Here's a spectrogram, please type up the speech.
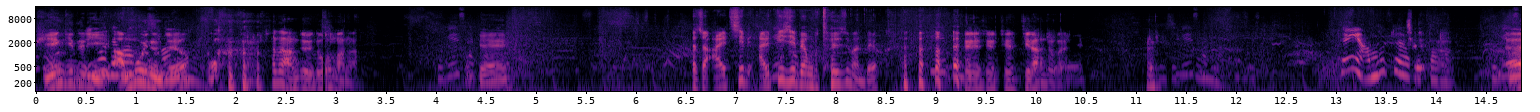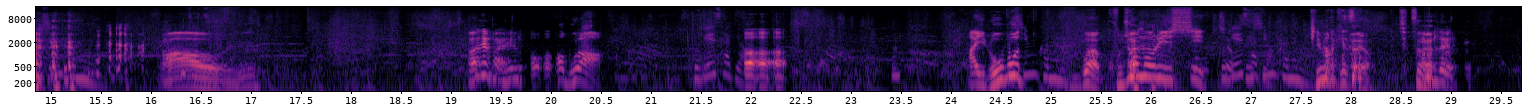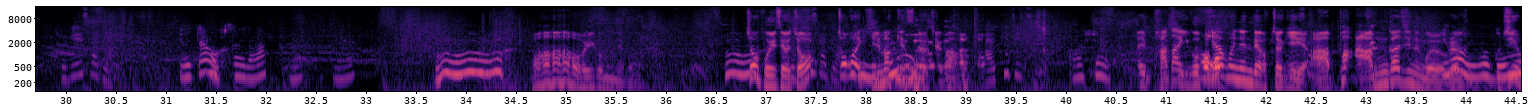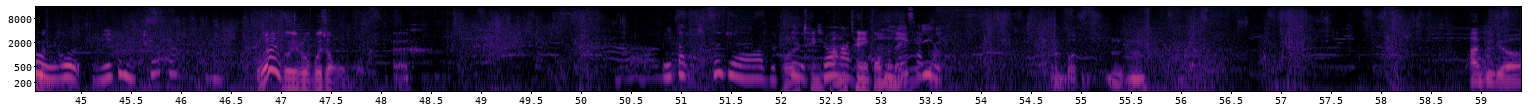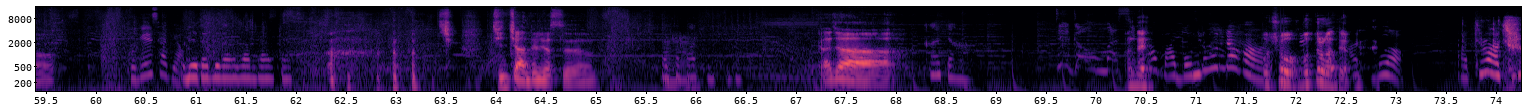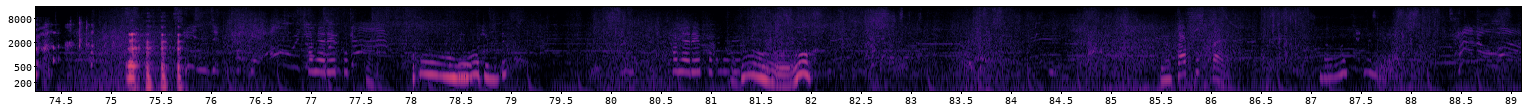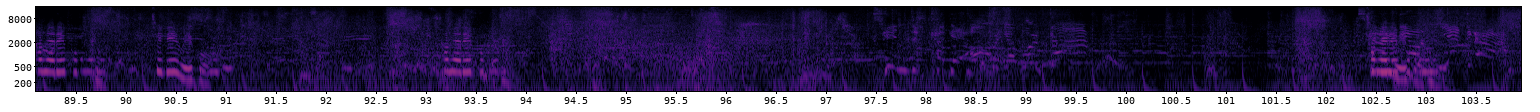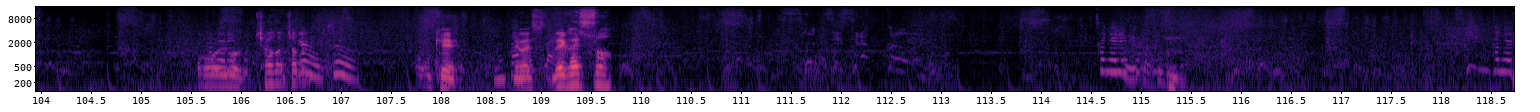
비행기들이 내가 안 보이는데요? 응, 차단 안 돼요. 너무 많아. 오케이. 자, 저 RP RPG 병부터 해주면 안 돼요? 제, 제, 제딜안 땡이. 고개 사격 근무 와우. 아, 제발. 어, 어, 어 뭐야? 고개 아, 사격 아, 아. 아 이 로봇 뭐야 구조물이 씨 고개 사격 근무 길막했어요. 죄송합니다. 근데 고개 사격 따로 없어요 나? 네? 왜? 와 어이가 없네 봐. 저 보이세요 저? 저거에 길 막혔어요 제가. 아씨 아니 바닥 이거 피하고 있는데 갑자기 아파 암 가지는 거예요. 이거 그래서 이거 뭐지? 너무 이거 이거 얘좀 뭐야 이거 이 로보 저거. 일단 붙어줘 못해 얼탱 들어가 방탱이가 고개 없네. 사격. 뭐 음. 안 들려. 고개 사격. 미라 미라 미라 미라 지- 진짜 안 들렸음. 가자 음. 가자 가자. 가자 안 돼 아 나 먼저 혼자 가 어, 저못 들어갔어요 아, 뭐야 아 들어와 들어와 하늘의 폭풍. 어 어딘데? 하늘의 폭풍. 눈가 폭발. 나 화치는 하늘의 폭풍. 세계 왜곡. 하늘의 폭풍. 하늘의 왜곡. 어 이거 차단. 없어 오케이. 내가 했어. 폭발. 내가 했어.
